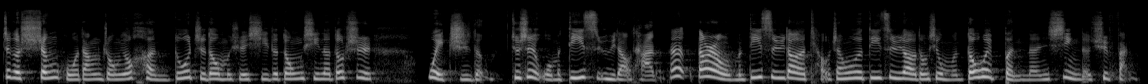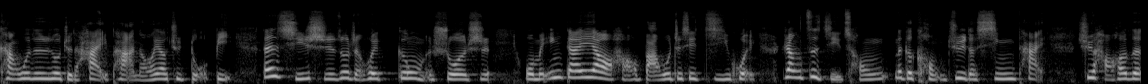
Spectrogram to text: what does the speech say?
这个生活当中有很多值得我们学习的东西呢，都是。未知的，就是我们第一次遇到它的。那当然，我们第一次遇到的挑战或者第一次遇到的东西，我们都会本能性的去反抗，或者是说觉得害怕，然后要去躲避。但是其实作者会跟我们说的是，我们应该要好好把握这些机会，让自己从那个恐惧的心态，去好好的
